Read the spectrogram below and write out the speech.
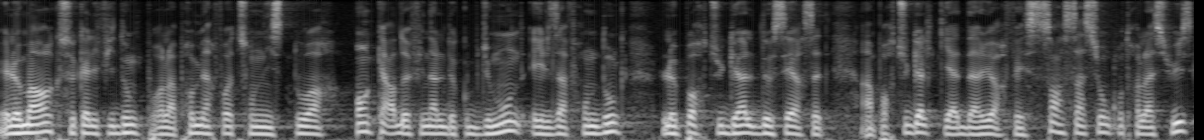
Et le Maroc se qualifie donc pour la première fois de son histoire en quart de finale de Coupe du Monde et ils affrontent donc le Portugal de CR7. Un Portugal qui a d'ailleurs fait sensation contre la Suisse,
